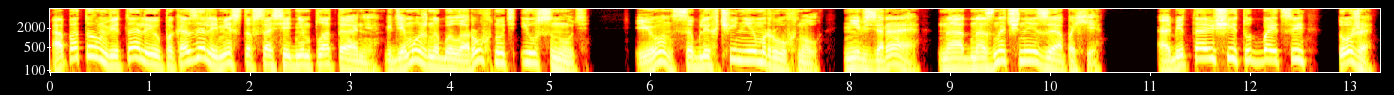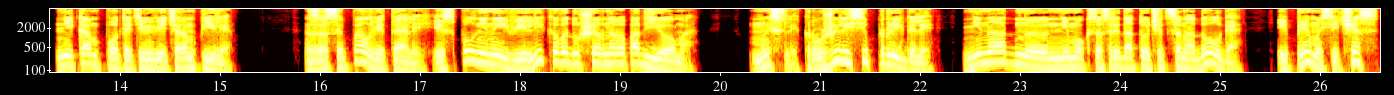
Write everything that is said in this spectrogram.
А потом Виталию показали место в соседнем платане, где можно было рухнуть и уснуть. И он с облегчением рухнул, невзирая на однозначные запахи. Обитающие тут бойцы тоже не компот этим вечером пили. Засыпал Виталий, исполненный великого душевного подъема. Мысли кружились и прыгали, ни на одной он не мог сосредоточиться надолго, и прямо сейчас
